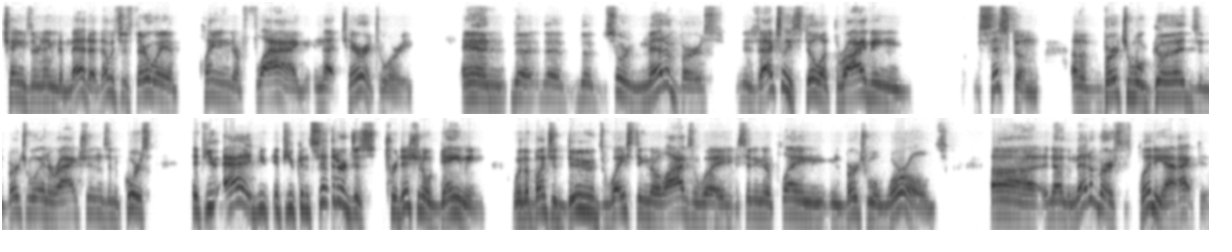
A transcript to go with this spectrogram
changed their name to Meta. That was just their way of planting their flag in that territory. And the the the sort of metaverse is actually still a thriving system of virtual goods and virtual interactions. And of course, if you add if you if you consider just traditional gaming with a bunch of dudes wasting their lives away sitting there playing in virtual worlds, uh, now the metaverse is plenty active.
